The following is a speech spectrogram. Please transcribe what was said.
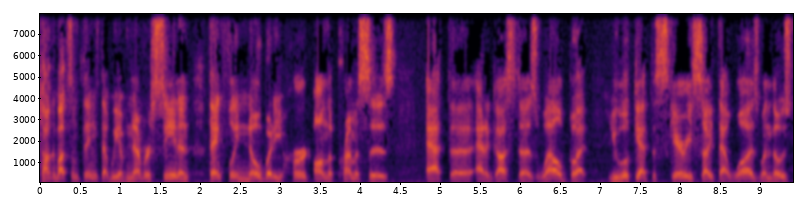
talk about some things that we have never seen, and thankfully nobody hurt on the premises at the at Augusta as well. But you look at the scary sight that was when those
